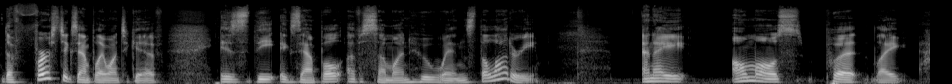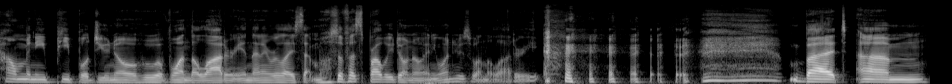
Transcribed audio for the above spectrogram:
The first example I want to give is the example of someone who wins the lottery. And I almost put like how many people do you know who have won the lottery? And then i realized that most of us probably don't know anyone who's won the lottery. But um,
